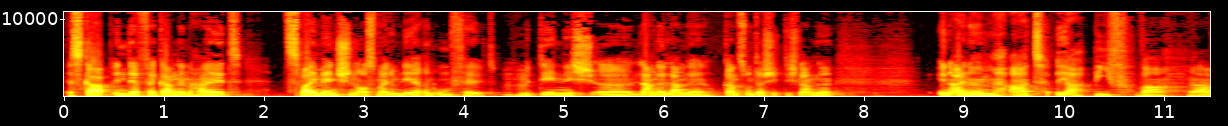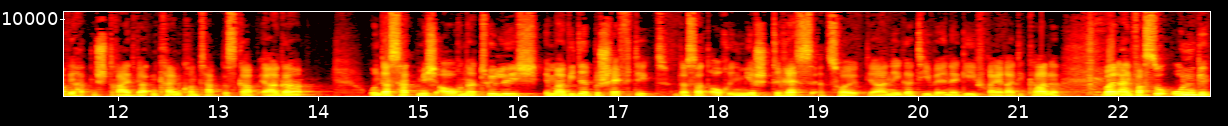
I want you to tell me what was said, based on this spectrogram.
Es gab in der Vergangenheit zwei Menschen aus meinem näheren Umfeld, mit denen ich äh, lange, lange, ganz unterschiedlich lange in einem Art ja Beef war. Ja, wir hatten Streit, wir hatten keinen Kontakt, es gab Ärger und das hat mich auch natürlich immer wieder beschäftigt. Das hat auch in mir Stress erzeugt, ja, negative Energie, freie Radikale, weil einfach so unge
